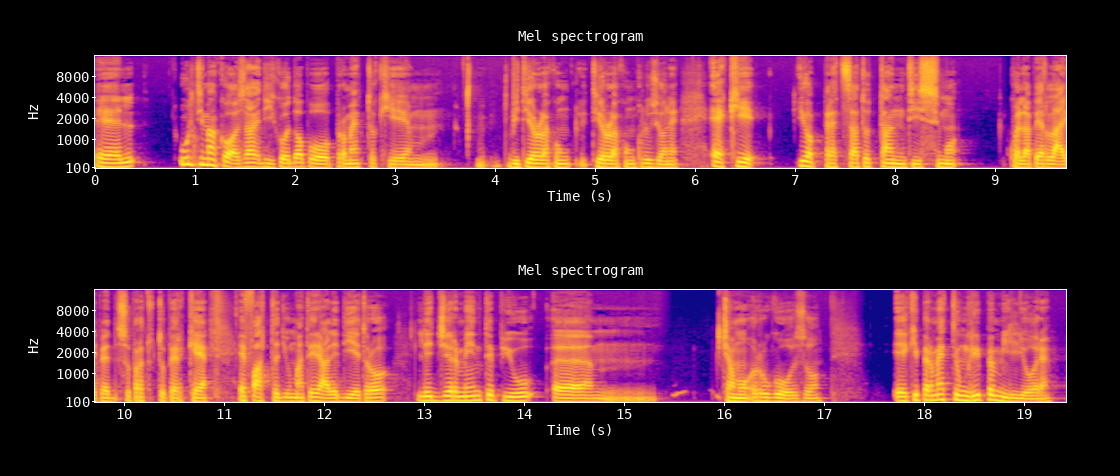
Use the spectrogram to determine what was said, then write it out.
Eh, Ultima cosa, dico, dopo prometto che mh, mm, vi tiro la, conc- tiro la conclusione, è che io ho apprezzato tantissimo quella per l'iPad, soprattutto perché è fatta di un materiale dietro leggermente più, ehm, diciamo, rugoso e che permette un grip migliore.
